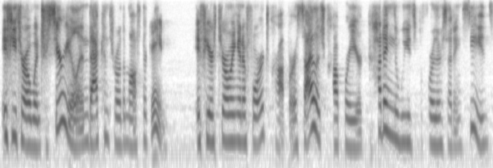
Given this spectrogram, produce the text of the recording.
If you throw a winter cereal in, that can throw them off their game if you're throwing in a forage crop or a silage crop where you're cutting the weeds before they're setting seeds,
